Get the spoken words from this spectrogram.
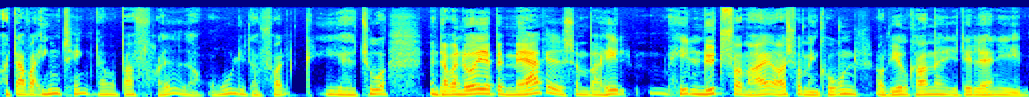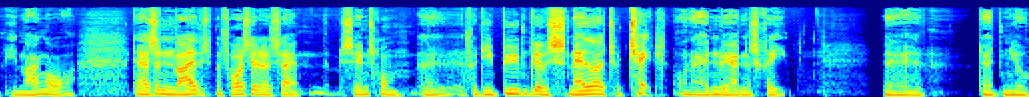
Og der var ingenting. Der var bare fred og roligt, og folk gik tur. Men der var noget, jeg bemærkede, som var helt, helt nyt for mig, og også for min kone, og vi er jo kommet i det land i, i mange år. Der er sådan meget, hvis man forestiller sig centrum, øh, fordi byen blev smadret totalt under 2. verdenskrig, øh, da den jo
